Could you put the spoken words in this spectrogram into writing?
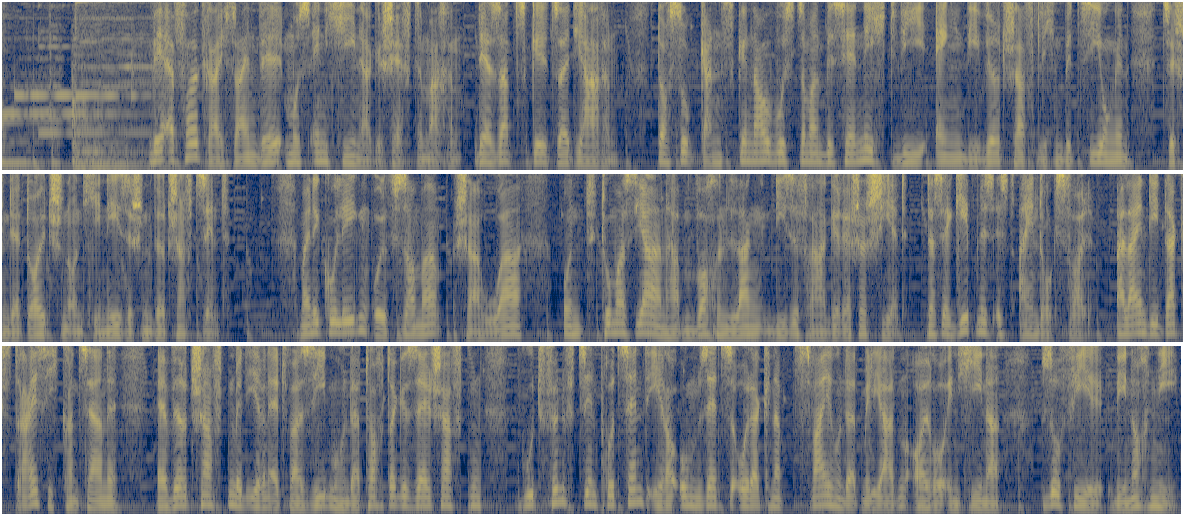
Wer erfolgreich sein will, muss in China Geschäfte machen. Der Satz gilt seit Jahren. Doch so ganz genau wusste man bisher nicht, wie eng die wirtschaftlichen Beziehungen zwischen der deutschen und chinesischen Wirtschaft sind. Meine Kollegen Ulf Sommer, Shahua und Thomas Jahn haben wochenlang diese Frage recherchiert. Das Ergebnis ist eindrucksvoll. Allein die DAX 30 Konzerne erwirtschaften mit ihren etwa 700 Tochtergesellschaften gut 15 Prozent ihrer Umsätze oder knapp 200 Milliarden Euro in China. So viel wie noch nie.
